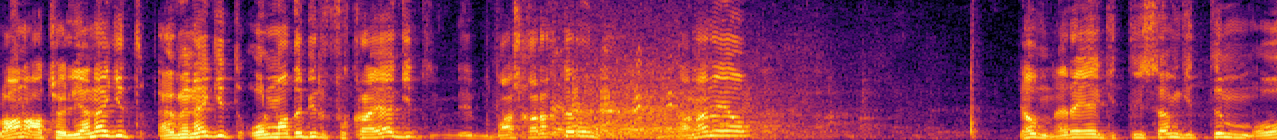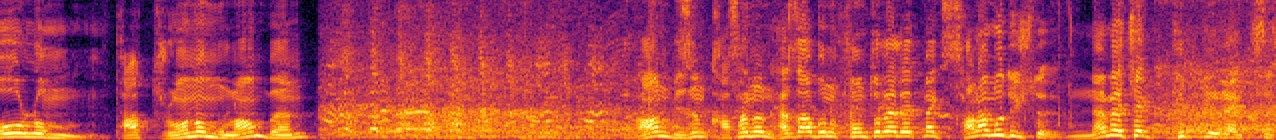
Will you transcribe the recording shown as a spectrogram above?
Lan atölyene git, evine git. Olmadı bir fıkraya git. Baş karakter ol. Bana ne ya? Ya nereye gittiysem gittim oğlum. Patronum lan ben. Lan bizim kasanın hesabını kontrol etmek sana mı düştü? Ne meçek tipli renksiz.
